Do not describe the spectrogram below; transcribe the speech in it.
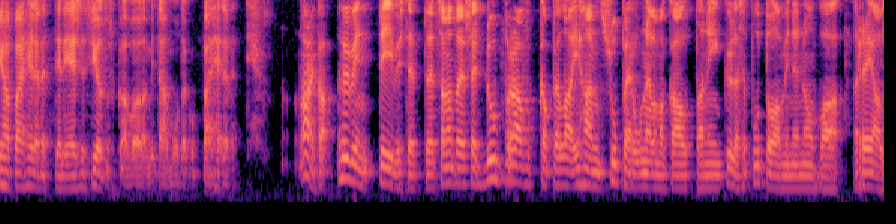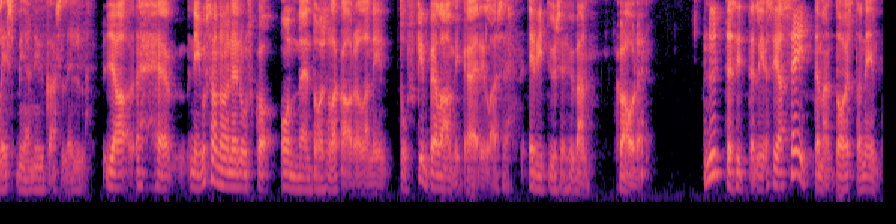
ihan päin helvettiä, niin ei se sijoituskaan voi olla mitään muuta kuin päin helvettiä aika hyvin tiivistetty. Et sanotaan, jos se Dubravka pelaa ihan superunelma kautta, niin kyllä se putoaminen on vaan realismia Newcastlella. Ja he, niin kuin sanoin, en usko onneen toisella kaudella, niin tuskin pelaa mikä erilaisen, erityisen hyvän kauden. Nyt te sitten sija 17, niin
